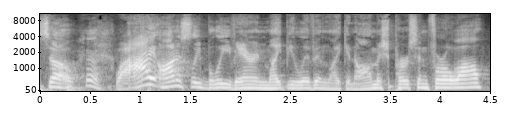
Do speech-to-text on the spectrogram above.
So I honestly believe Aaron might be living like an Amish person for a while,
